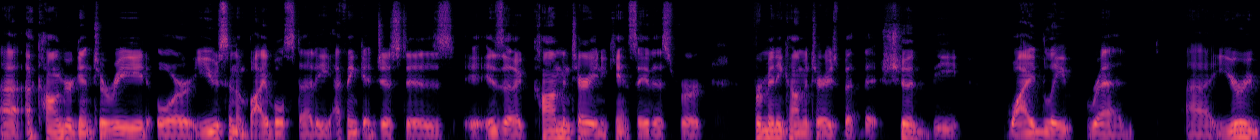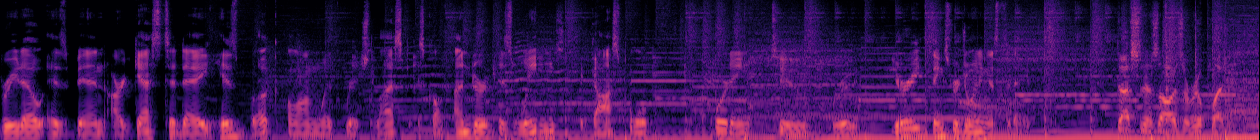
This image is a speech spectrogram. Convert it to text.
uh, a congregant to read or use in a Bible study. I think it just is is a commentary, and you can't say this for for many commentaries, but that should be widely read. Uh, Uri Brito has been our guest today. His book, along with Rich Lusk, is called Under His Wings The Gospel According to Ruth. Uri, thanks for joining us today. Dustin, is always a real pleasure.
